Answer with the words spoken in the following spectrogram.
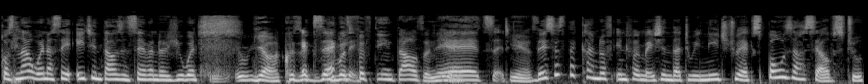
cause now when I say 18,700, you went, yeah, cause exactly. it was 15,000. Yes. That's it. Yes. This is the kind of information information that we need to expose ourselves to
